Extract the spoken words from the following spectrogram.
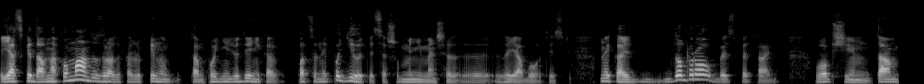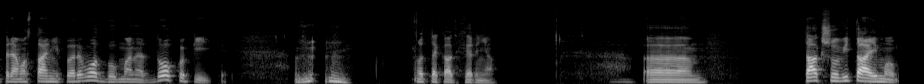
Я скидав на команду, зразу кажу, кинув там по одній людині, кажу, пацани, поділитися, щоб мені менше е, заябуватись. Вони кажуть, добро, без питань. В общем, там прямо останній перевод був в мене до копійки. От така херня. Е, так що вітаємо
